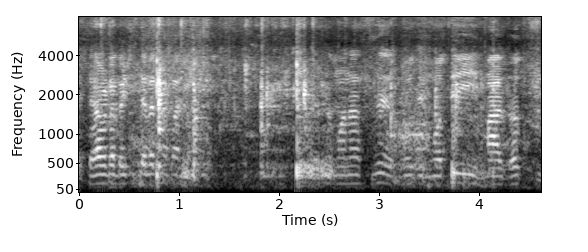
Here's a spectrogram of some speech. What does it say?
এটা ওটা বেশি তেলে খাবানি মনে আছে নদীর মাছ ধরছি।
